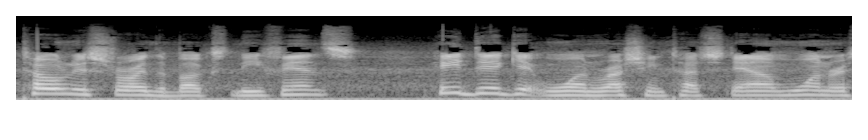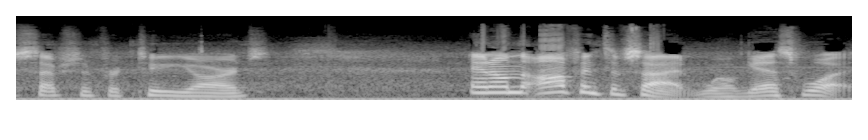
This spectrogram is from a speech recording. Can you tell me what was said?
Totally destroyed the Bucks defense. He did get one rushing touchdown, one reception for 2 yards. And on the offensive side, well, guess what?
